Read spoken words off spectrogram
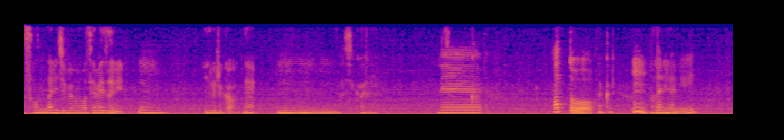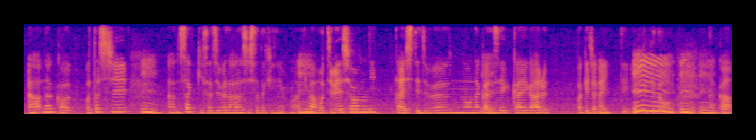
そんなに自分も責めずにうん。いれるかもねうんうん確かに。うんねえ。あとなんかうん何何？あなんか私うん。あのさっきさ自分の話した時に、まあ、うん。今モチベーションに対して自分の中で正解があるわけじゃないって言ったけど、うんうんなんか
